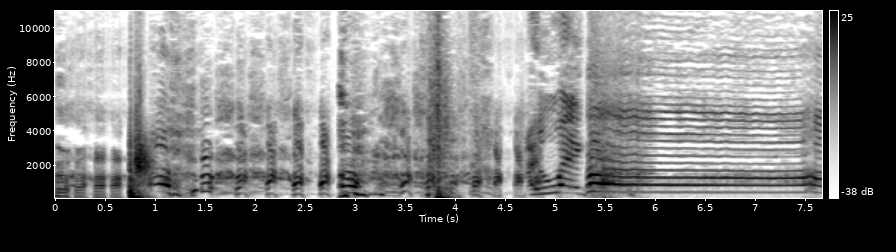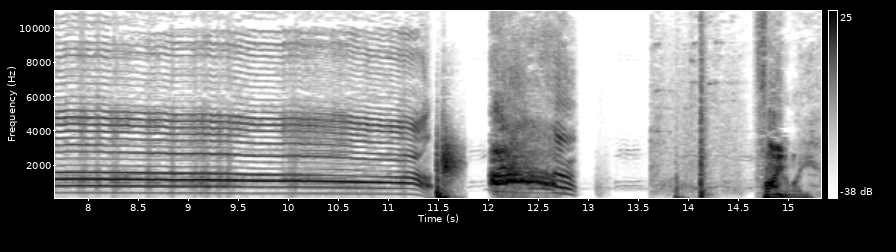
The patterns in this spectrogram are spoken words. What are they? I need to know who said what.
Speaker 1: My leg! Ah! Ah!
Speaker 2: Finally,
